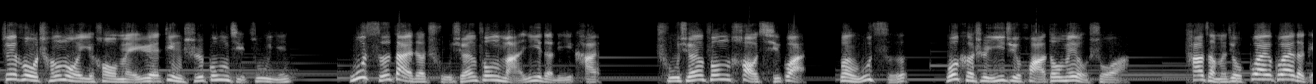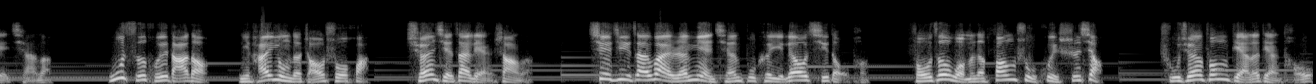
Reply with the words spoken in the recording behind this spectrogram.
最后承诺以后每月定时供给租银。吴慈带着楚玄风满意的离开。楚玄风好奇怪，问吴慈：“我可是一句话都没有说啊？”他怎么就乖乖的给钱了？吴慈回答道：“你还用得着说话？全写在脸上了。切记在外人面前不可以撩起斗篷，否则我们的方术会失效。”楚玄风点了点头，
